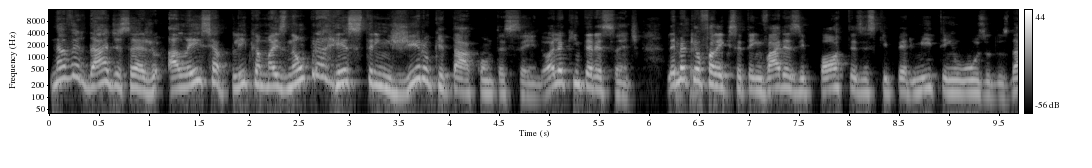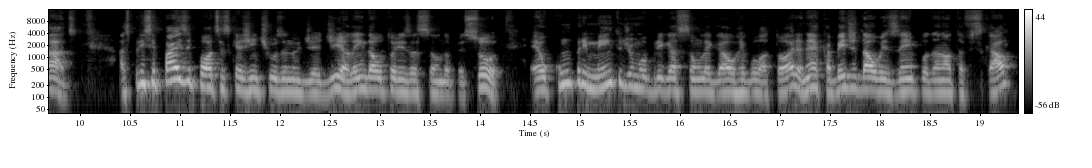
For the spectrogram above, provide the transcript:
Na verdade, Sérgio, a lei se aplica, mas não para restringir o que está acontecendo. Olha que interessante. Lembra Perfeito. que eu falei que você tem várias hipóteses que permitem o uso dos dados? As principais hipóteses que a gente usa no dia a dia, além da autorização da pessoa, é o cumprimento de uma obrigação legal regulatória, né? Acabei de dar o exemplo da nota fiscal,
